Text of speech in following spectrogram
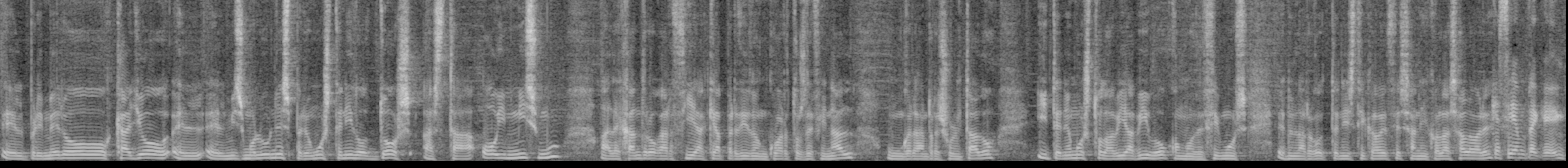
el primero cayó el, mismo lunes, pero hemos tenido dos hasta hoy mismo. Alejandro García, que ha perdido en cuartos de final, un gran resultado. Y tenemos todavía vivo, como decimos en el argot tenístico a veces, a Nicolás Álvarez. Que siempre, que,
